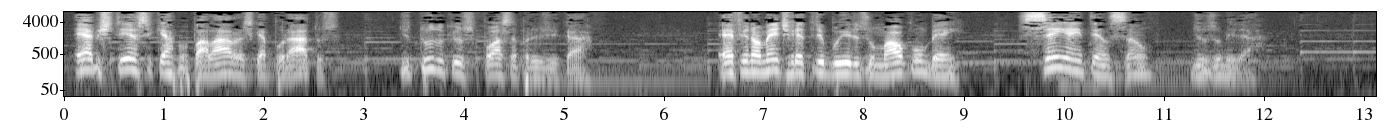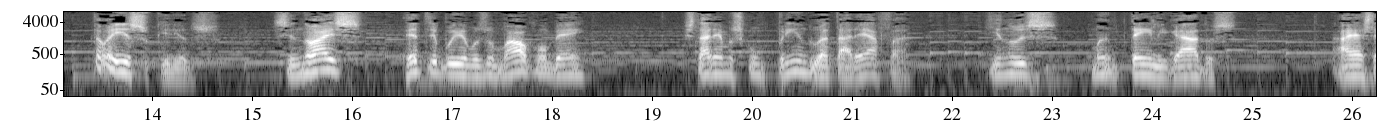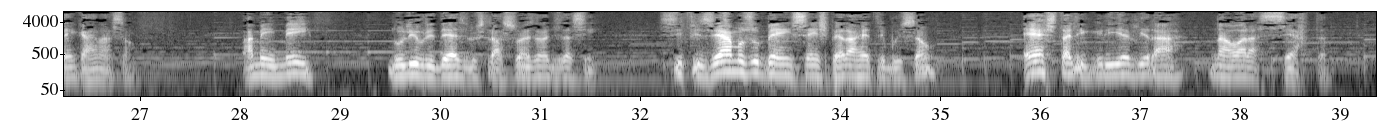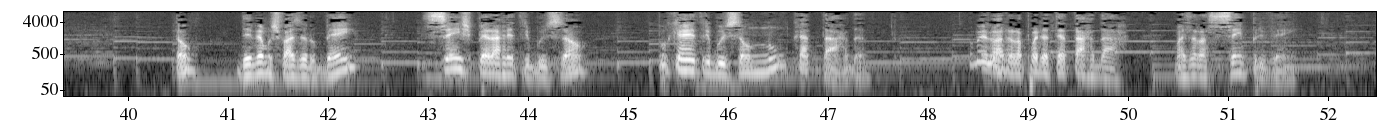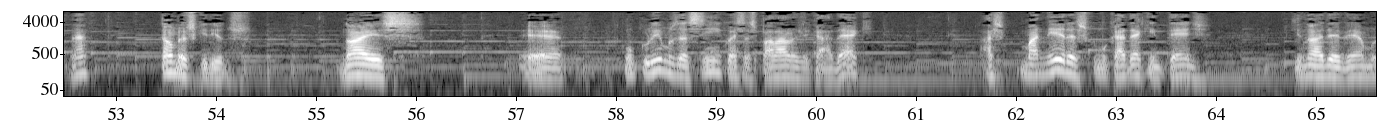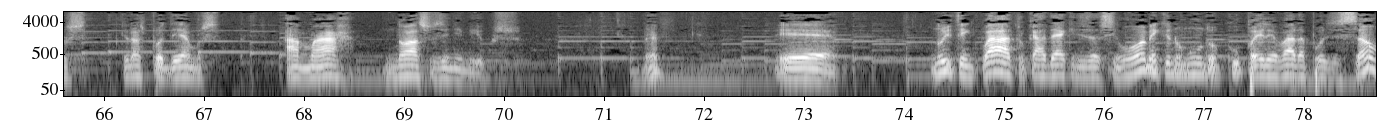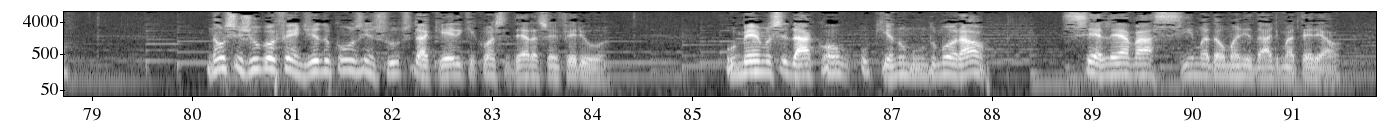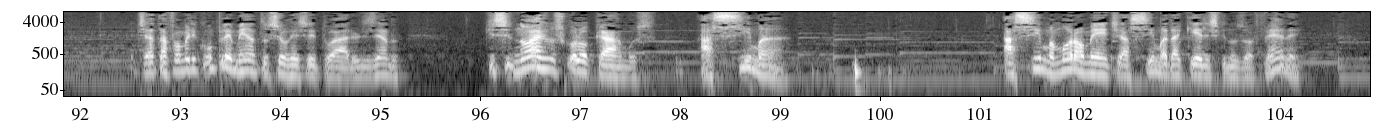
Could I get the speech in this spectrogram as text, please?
É abster-se, quer por palavras, quer por atos, de tudo que os possa prejudicar. É finalmente retribuir-lhes o mal com o bem, sem a intenção de os humilhar. Então é isso, queridos. Se nós retribuirmos o mal com o bem, estaremos cumprindo a tarefa que nos mantém ligados a esta encarnação. A Meimei, no livro Ideias e Ilustrações, ela diz assim: Se fizermos o bem sem esperar retribuição, esta alegria virá na hora certa. Então, devemos fazer o bem sem esperar retribuição, porque a retribuição nunca tarda. Ou melhor, ela pode até tardar, mas ela sempre vem. Né? Então, meus queridos, nós é, concluímos assim, com essas palavras de Kardec, as maneiras como Kardec entende que nós devemos, que nós podemos amar nossos inimigos. Né? É, no item 4, Kardec diz assim: o homem que no mundo ocupa elevada posição não se julga ofendido com os insultos daquele que considera seu inferior o mesmo se dá com o que no mundo moral se eleva acima da humanidade material. De certa forma, ele complementa o seu receituário, dizendo que se nós nos colocarmos acima, acima, moralmente, acima daqueles que nos ofendem,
